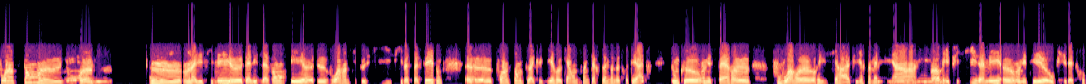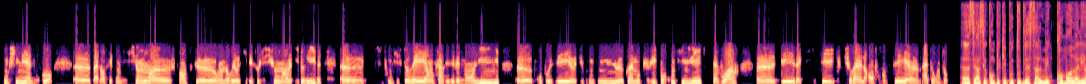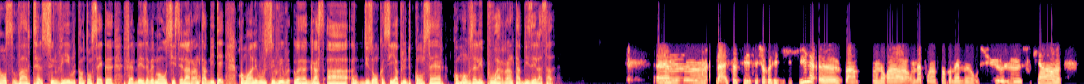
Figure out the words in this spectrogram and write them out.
pour l'instant, nous, on, a décidé euh, d'aller de l'avant et euh, de voir un petit peu ce qui, ce qui va se passer. Donc, euh, pour l'instant, on peut accueillir 45 personnes dans notre théâtre. Donc, on espère pouvoir réussir à accueillir quand même un, minimum. Et puis, si jamais on était obligé d'être confiné à nouveau, bah, dans ces conditions, je pense qu'on aurait aussi des solutions hybrides qui consisteraient en faire des événements en ligne, euh, proposer euh, du contenu euh, quand même au public pour continuer d'avoir des activités culturelles en français à Toronto. c'est assez compliqué pour toutes les salles, mais comment l'Alliance va-t-elle survivre quand on sait que faire des événements aussi, c'est la rentabilité? Comment allez-vous survivre grâce à, disons que s'il n'y a plus de concerts, comment vous allez pouvoir rentabiliser la salle? Bah ça c'est sûr que c'est difficile. Euh, ben, on aura, on a pour l'instant quand même reçu le soutien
